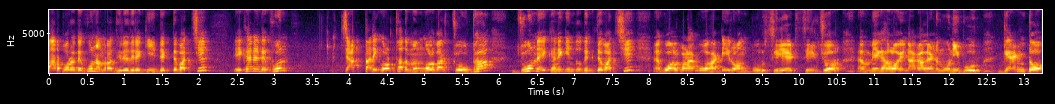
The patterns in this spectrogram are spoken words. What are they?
তারপরে দেখুন আমরা ধীরে ধীরে কি দেখতে পাচ্ছি? এখানে দেখুন চার তারিখ, অর্থাৎ মঙ্গলবার চৌঠা জুন, এখানে কিন্তু দেখতে পাচ্ছি গোয়ালপাড়া, গুয়াহাটি, রংপুর, সিলেট, শিলচর মেঘালয়, নাগাল্যান্ড, মণিপুর, গ্যাংটক,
